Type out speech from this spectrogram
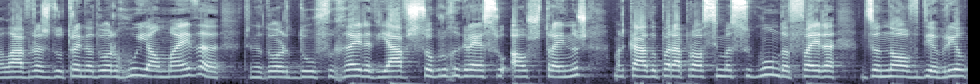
Palavras do treinador Rui Almeida, treinador do Ferreira de Aves, sobre o regresso aos treinos, marcado para a próxima segunda-feira, 19 de abril.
